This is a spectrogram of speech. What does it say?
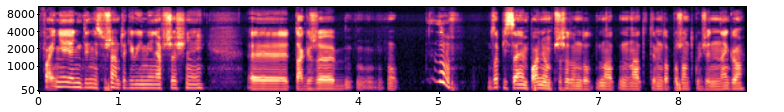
Fajnie, ja nigdy nie słyszałem takiego imienia wcześniej, e, także no, no, zapisałem panią, przeszedłem do, nad, nad, tym do porządku dziennego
